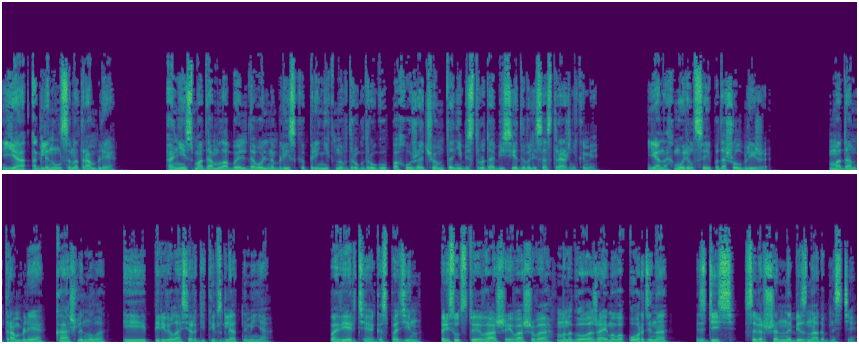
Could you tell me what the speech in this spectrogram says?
Я оглянулся на Трамбле. Они с мадам Лабель, довольно близко приникнув друг к другу, похоже, о чем-то не без труда беседовали со стражниками. Я нахмурился и подошел ближе. Мадам Трамбле кашлянула и перевела сердитый взгляд на меня. «Поверьте, господин, присутствие ваше и вашего многоуважаемого ордена здесь совершенно без надобности.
